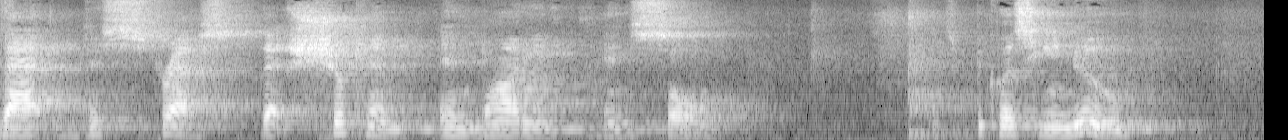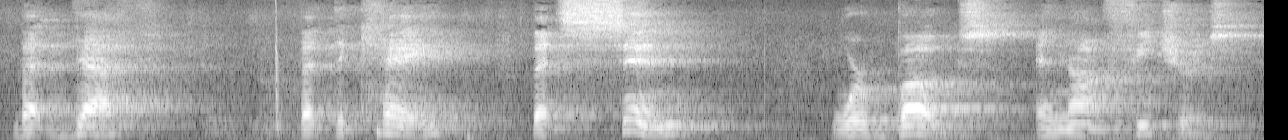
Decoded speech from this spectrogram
that distress that shook him in body and soul? It's because he knew that death, that decay, that sin were bugs and not features.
